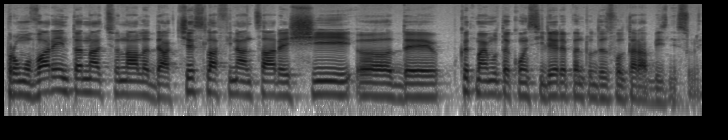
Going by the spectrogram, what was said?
promovare internațională, de acces la finanțare și uh, de cât mai multă consiliere pentru dezvoltarea businessului.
